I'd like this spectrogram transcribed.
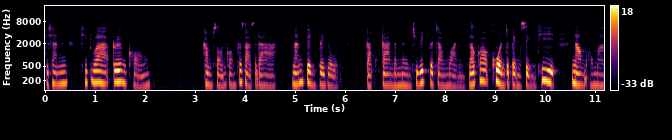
ดิฉันคิดว่าเรื่องของคำสอนของพระศาสดานั้นเป็นประโยชน์กับการดำเนินชีวิตประจำวัน แล้วก็ควรจะเป็นสิ่งที่นำเอามา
